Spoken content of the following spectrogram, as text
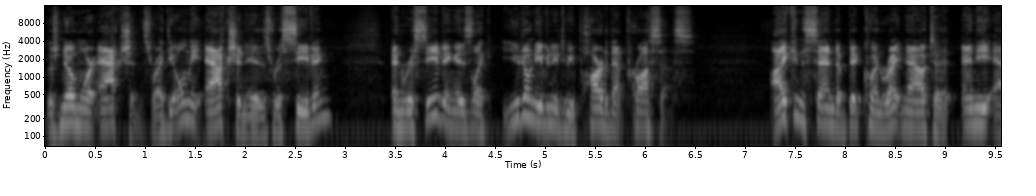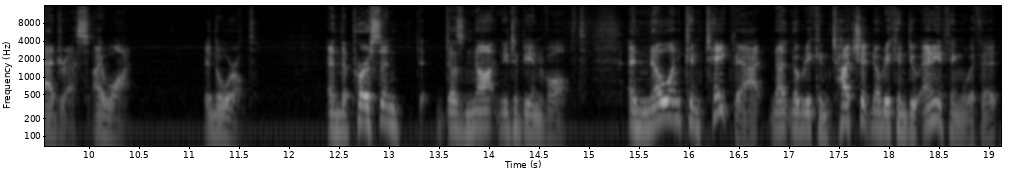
There's no more actions, right? The only action is receiving, and receiving is like you don't even need to be part of that process. I can send a Bitcoin right now to any address I want in the world, and the person does not need to be involved, and no one can take that. Not, nobody can touch it. Nobody can do anything with it.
